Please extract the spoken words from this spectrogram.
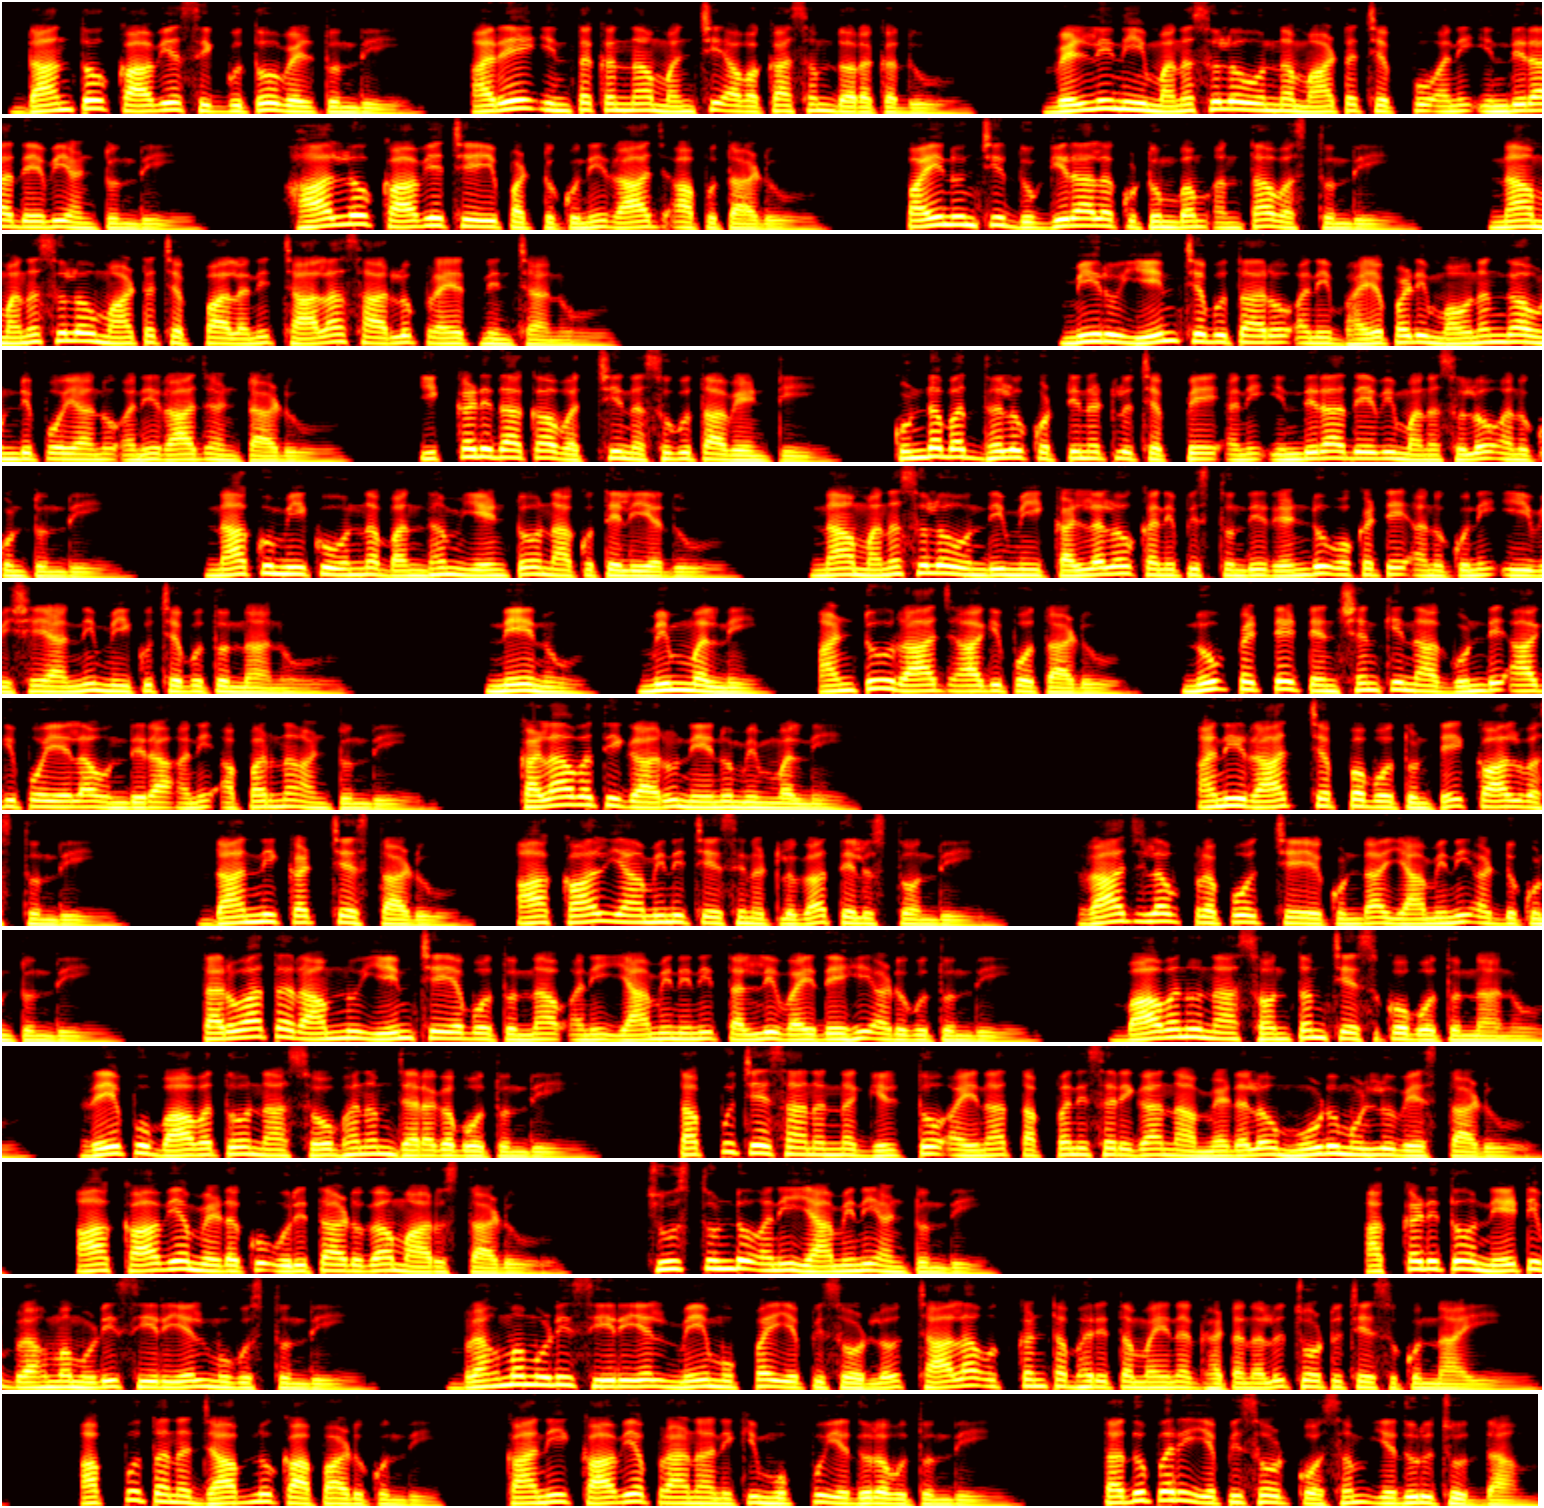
దాంతో కావ్య సిగ్గుతో వెళ్తుంది. అరే ఇంతకన్నా మంచి అవకాశం దొరకదు. వెళ్ళి నీ మనసులో ఉన్న మాట చెప్పు అని ఇందిరాదేవి అంటుంది. హాల్లో కావ్య చేయి పట్టుకుని రాజ్ ఆపుతాడు. పైనుంచి దుగ్గిరాల కుటుంబం అంతా వస్తుంది. నా మనసులో మాట చెప్పాలని చాలాసార్లు ప్రయత్నించాను. మీరు ఏం చెబుతారో అని భయపడి మౌనంగా ఉండిపోయాను అని రాజ్ అంటాడు. ఇక్కడిదాకా వచ్చి నసుగుతావేంటి? కుండబద్దలు కొట్టినట్లు చెప్పే అని ఇందిరాదేవి మనసులో అనుకుంటుంది. నాకు మీకు ఉన్న బంధం ఏంటో నాకు తెలియదు. నా మనసులో ఉంది మీ కళ్ళలో కనిపిస్తుంది రెండు ఒకటే అనుకుని ఈ విషయాన్ని మీకు చెబుతున్నాను. నేను మిమ్మల్ని అంటూ రాజ్ ఆగిపోతాడు. నువ్వు పెట్టే టెన్షన్కి నా గుండె ఆగిపోయేలా ఉందిరా అని అపర్ణ అంటుంది. కళావతి గారు నేను మిమ్మల్ని అని రాజ్ చెప్పబోతుంటే కాల్ వస్తుంది. దాన్ని కట్ చేస్తాడు. ఆ కాల్ యామిని చేసినట్లుగా తెలుస్తోంది. రాజ్ లవ్ ప్రపోజ్ చేయకుండా యామిని అడ్డుకుంటుంది. తర్వాత రామ్ను ఏం చేయబోతున్నావ్ అని యామినిని తల్లి వైదేహి అడుగుతుంది. బావను నా సొంతం చేసుకోబోతున్నాను. రేపు బావతో నా శోభనం జరగబోతుంది. తప్పు చేశానన్న గిల్ట్తో అయినా తప్పనిసరిగా నా మెడలో మూడు ముళ్ళు వేస్తాడు. ఆ కావ్య మెడకు ఉరితాడుగా మారుస్తాడు. చూస్తుండు అని యామిని అంటుంది. అక్కడితో నేటి బ్రహ్మముడి సీరియల్ ముగుస్తుంది. బ్రహ్మముడి సీరియల్ మే ముప్పై ఎపిసోడ్లో చాలా ఉత్కంఠభరితమైన ఘటనలు చోటు చేసుకున్నాయి. అప్పు తన జాబ్ను కాపాడుకుంది. కానీ కావ్య ప్రాణానికి ముప్పు ఎదురవుతుంది. తదుపరి ఎపిసోడ్ కోసం ఎదురుచూద్దాం.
